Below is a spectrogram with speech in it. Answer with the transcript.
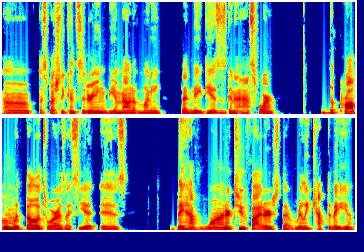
uh, especially considering the amount of money that Nate Diaz is going to ask for. The problem with Bellator, as I see it, is they have one or two fighters that really captivate you.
